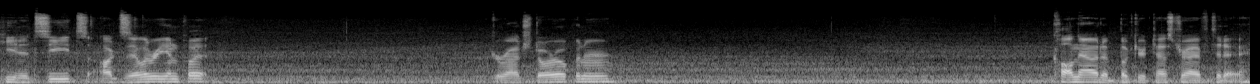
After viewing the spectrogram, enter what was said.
Heated seats, auxiliary input, garage door opener. Call now to book your test drive today.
